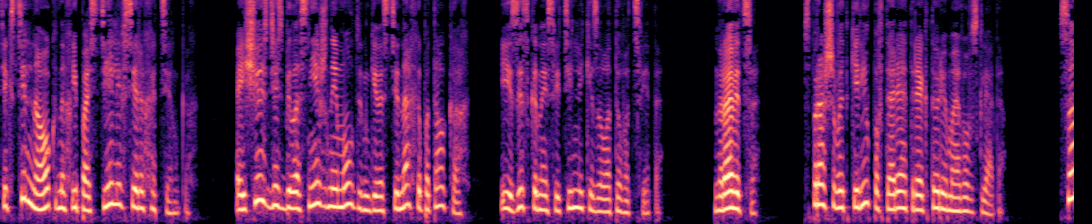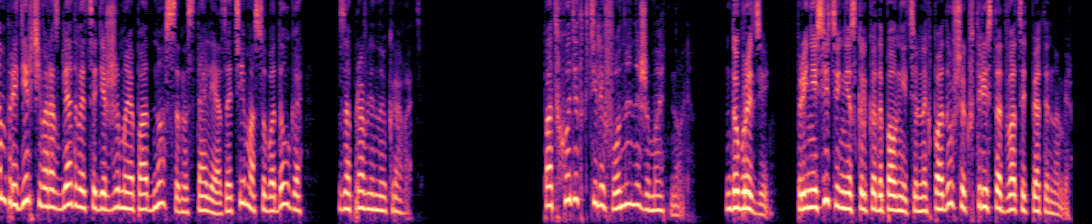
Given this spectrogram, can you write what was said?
Текстиль на окнах и постели в серых оттенках. А еще здесь белоснежные молдинги на стенах и потолках и изысканные светильники золотого цвета. «Нравится?» — спрашивает Кирилл, повторяя траекторию моего взгляда. Сам придирчиво разглядывает содержимое подноса на столе, а затем особо долго — заправленную кровать. Подходит к телефону и нажимает ноль. «Добрый день. Принесите несколько дополнительных подушек в 325 номер».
